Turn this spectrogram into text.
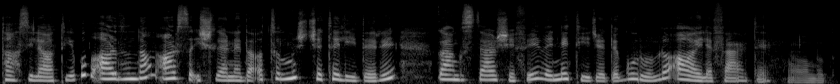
tahsilatı yapıp ardından arsa işlerine de atılmış çete lideri, gangster şefi ve neticede gururlu aile ferdi. Anladım.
